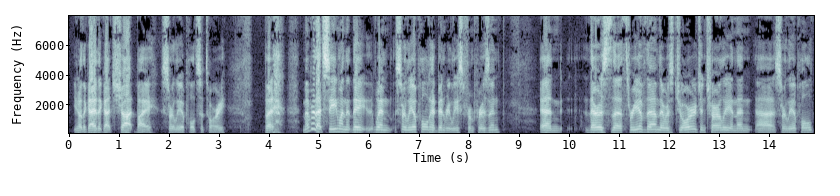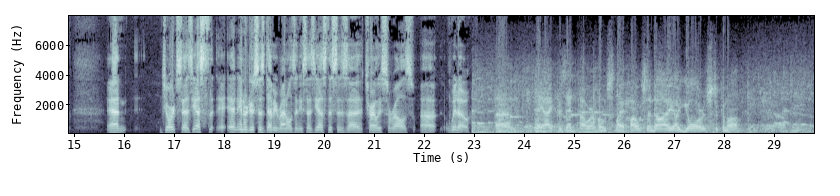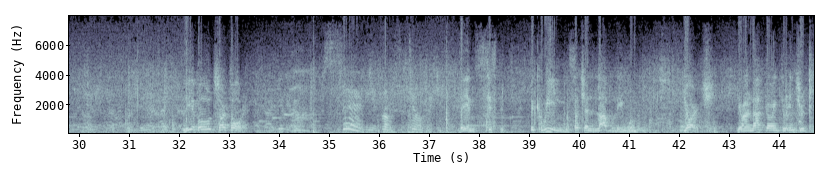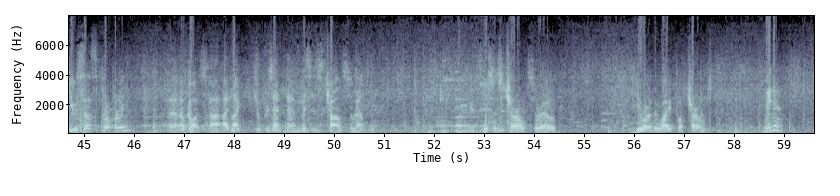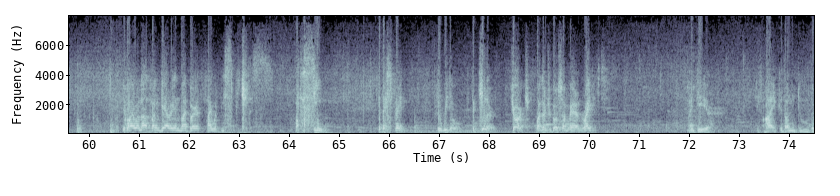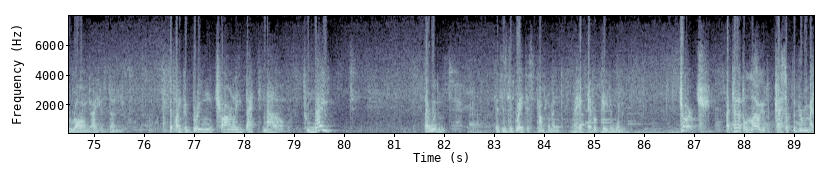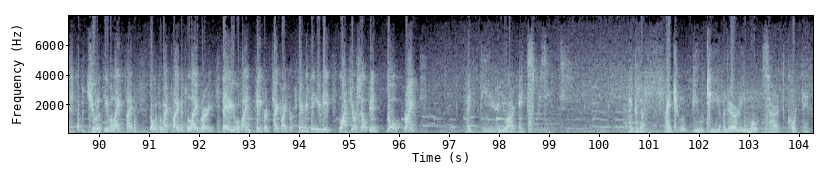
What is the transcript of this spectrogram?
You know, the guy that got shot by Sir Leopold Sartori. But remember that scene when they when Sir Leopold had been released from prison, and there was the three of them. There was George and Charlie, and then uh, Sir Leopold. And George says yes, th- and introduces Debbie Reynolds, and he says yes, this is uh, Charlie Sorrell's uh, widow. Uh, may I present our host? My house and I are yours to command. Leopold Sartori. Sir Leopold Sartori. They insisted. The Queen, such a lovely woman. George, you are not going to introduce us properly? Uh, of course. Uh, I'd like to present uh, Mrs. Charles Sorrell. Mrs. Charles Sorrell. You are the wife of Charles? Widow. If I were not Hungarian by birth, I would be speechless. What a scene. The best friend, the widow, the killer. George, why don't you go somewhere and write it? My dear, if I could undo the wrong I have done you, if I could bring Charlie back now, tonight, I wouldn't. It is the greatest compliment I have ever paid a woman. George, I cannot allow you to pass up the dramatic opportunity of a lifetime. Go into my private library. There you will find paper, typewriter, everything you need. Lock yourself in. Go, write. My dear, you are exquisite. Like the fragile beauty of an early Mozart quartet.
